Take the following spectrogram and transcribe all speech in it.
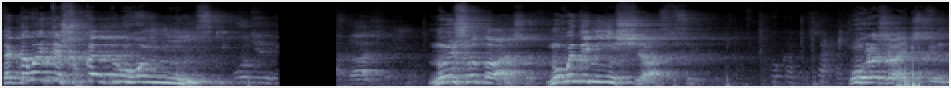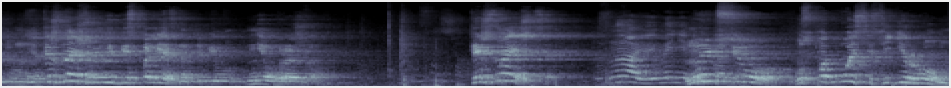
Так давайте шукати в другому місці. Ну і що далі? Ну веди мені щастя. Угрожаєш ти мені. Ти ж знаєш, що мені безполезно тобі мені угрожати. Ти ж знаєш це? Знаю, і мені Ну і не все. Успокойся, сиди ровно.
